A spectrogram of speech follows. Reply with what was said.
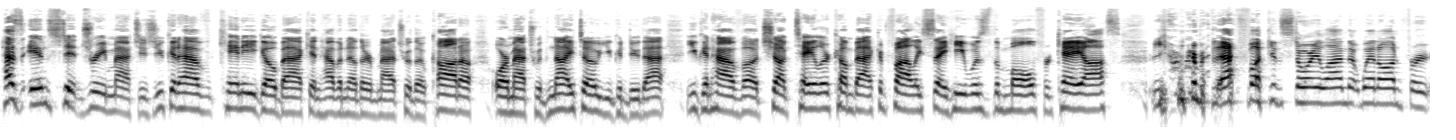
has instant dream matches. You could have Kenny go back and have another match with Okada or a match with Naito. You could do that. You can have uh, Chuck Taylor come back and finally say he was the mole for Chaos. You remember that fucking storyline that went on for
